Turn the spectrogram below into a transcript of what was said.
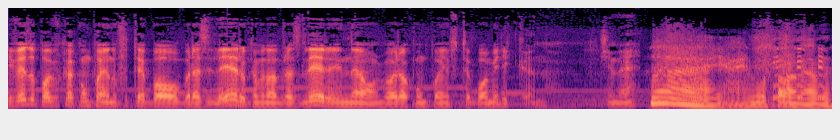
em vez do pobre ficar acompanhando o futebol brasileiro, o campeonato brasileiro, ele não, agora eu acompanho futebol americano. Que, né? Ai, ai, não vou falar nada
